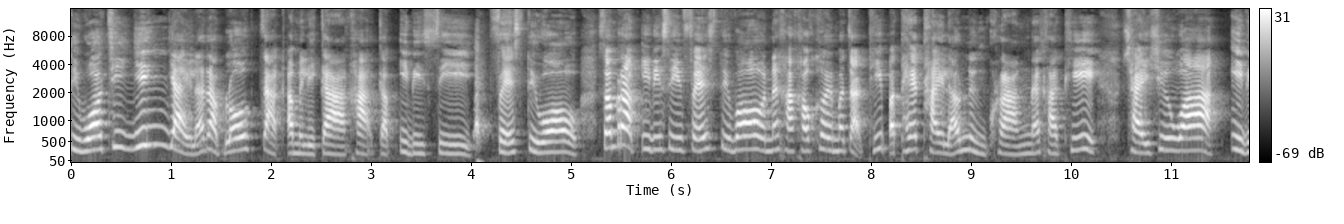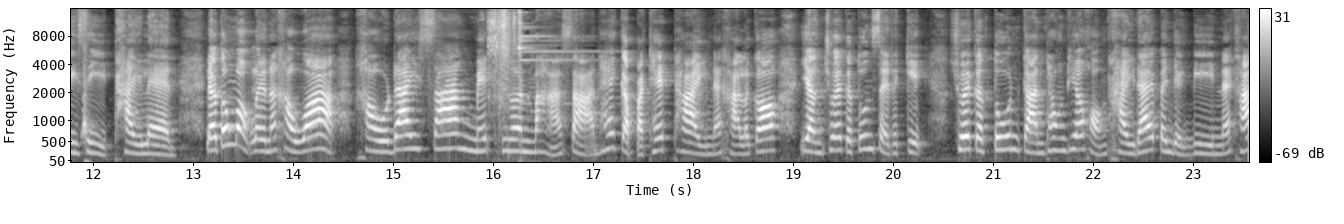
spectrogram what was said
ติวัลที่ยิ่งใหญ่ระดับโลกจากอเมริกาค่ะกับ EDC Festival สำหรับ EDC Festival นะคะเขาเคยมาจัดที่ประเทศไทยแล้วหนึ่งครั้งนะคะที่ใช้ชื่อว่า EDC Thailand แล้วต้องบอกเลยนะคะว่าเขาได้สร้างเม็ดเงินมหาศาลให้กับประเทศไทยนะคะ แล้วก็ยังช่วยกระตุ้นเศรษฐกิจ ช่วยกระตุ้นการท่องเที่ยวของไทยได้เป็นอย่างดีนะคะ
